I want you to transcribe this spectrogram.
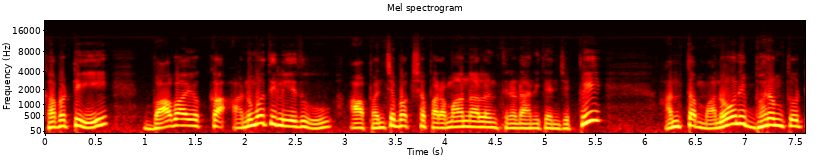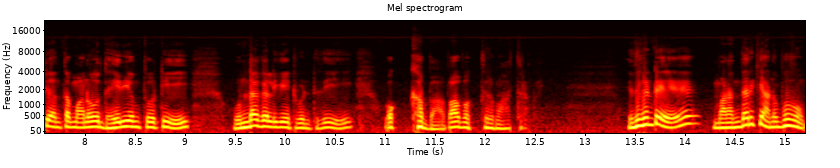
కాబట్టి బాబా యొక్క అనుమతి లేదు ఆ పంచభక్ష పరమాన్నాలను తినడానికి అని చెప్పి అంత మనోనిబ్బరంతో అంత మనోధైర్యంతో ఉండగలిగేటువంటిది ఒక్క బాబా భక్తులు మాత్రమే. ఎందుకంటే మనందరికీ అనుభవం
